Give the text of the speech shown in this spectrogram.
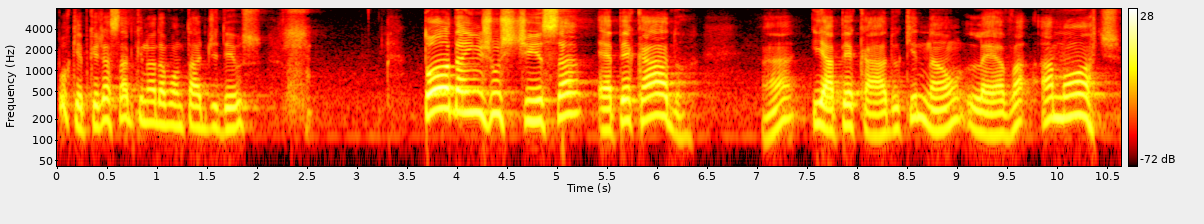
Por quê? Porque já sabe que não é da vontade de Deus. Toda injustiça é pecado, né? e há pecado que não leva à morte.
